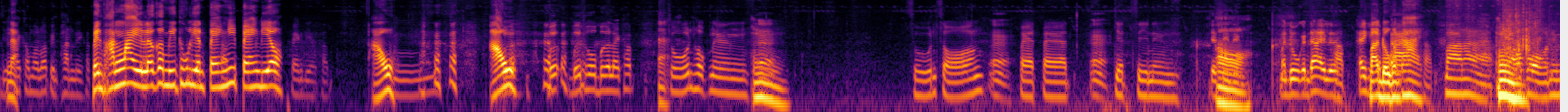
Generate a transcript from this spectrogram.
เดี๋ยวน่ะให้เข้ามาร้อยเป็นพันเลยครับ เป็นพันไร่แล้วก็มีทุเรียนแปลงนี้แปลงเดียว แปลงเดียวครับเอาอืมเอา เบอร์เบอร์โทรเบอร์อะไรครับ ศูนย์หกหนึ่งอืม ศูนย์สองอ่าแปดแปดอ่าเจ็ดสี่หนึ่ง เจ็ดอ๋อ สี่หนึ่งมาดูกันได้เลยครับ ให้เห็มาดูกันได้ ครับมาหน้าอืม เอาบ่อหนึ่ง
